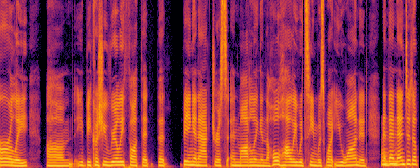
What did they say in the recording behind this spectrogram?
early um, because you really thought that, that being an actress and modeling in the whole Hollywood scene was what you wanted, and then Mm-hmm. ended up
